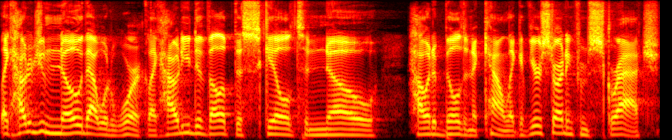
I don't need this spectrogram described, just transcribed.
like how did you know that would work? Like how do you develop the skill to know how to build an account? Like if you're starting from scratch,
